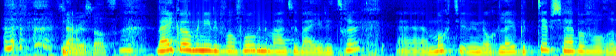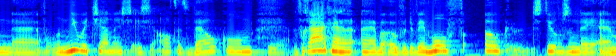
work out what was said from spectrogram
Zo Nou. is dat. Wij komen in ieder geval volgende maand weer bij jullie terug. Eh, mochten jullie nog leuke tips hebben voor een, eh, voor een nieuwe challenge, is je altijd welkom. Ja. Vragen hebben over de Wim Hof, ook stuur ons een DM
